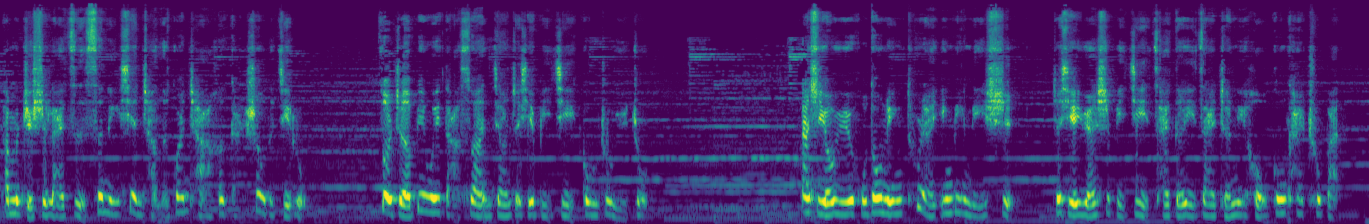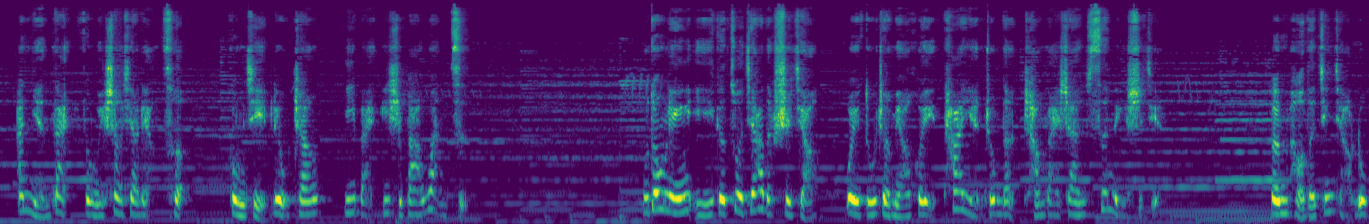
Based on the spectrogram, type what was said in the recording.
它们只是来自森林现场的观察和感受的记录。作者并未打算将这些笔记公诸于众，但是由于胡东林突然因病离世，这些原始笔记才得以在整理后公开出版，按年代分为上下两册，共计六章，一百一十八万字。胡东林以一个作家的视角为读者描绘他眼中的长白山森林世界：奔跑的金角鹿，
